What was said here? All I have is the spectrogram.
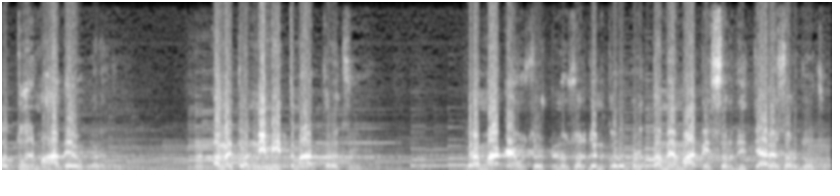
બધું જ મહાદેવ કરે અમે તો નિમિત્ત માત્ર છીએ. બ્રહ્મા કઈ હું સૃષ્ટિનું સર્જન કરું, પણ તમે માટી સર્જી ત્યારે સર્જો છો.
